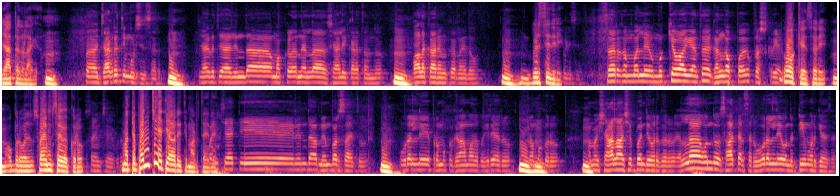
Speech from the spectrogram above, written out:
ಜಾತಗಳಾಗಿ ಜಾಗೃತಿ ಮೂಡಿಸಿದ್ವಿ ಸರ್. ಜಾಗೃತಿ ಅಲ್ಲಿಂದ ಮಕ್ಕಳನ್ನೆಲ್ಲ ಶಾಲೆ ಕರೆತಂದು ತಂದು ಬಾಲ ಕಾರ್ಮಿಕರನ್ನ ಇದು ಬಿಡಿಸಿದಿರಿ. ಬಿಡಿಸಿ ಸರ್ ನಮ್ಮಲ್ಲಿ ಮುಖ್ಯವಾಗಿ ಅಂತ ಗಂಗಪ್ಪ ಪ್ರಶ್ನೆ ಕ್ರಿಯೆ ಓಕೆ ಸರಿ. ಒಬ್ಬರು ಸ್ವಯಂ ಸೇವಕರು ಸ್ವಯಂ ಸೇವಕರು. ಮತ್ತೆ ಪಂಚಾಯತ್ ಯಾವ ರೀತಿ ಮಾಡ್ತಾ ಇದೆ? ಪಂಚಾಯತಿಲಿಂದ ಮೆಂಬರ್ಸ್ ಆಯ್ತು. ಊರಲ್ಲಿ ಪ್ರಮುಖ ಗ್ರಾಮದ ಹಿರಿಯರು ಪ್ರಮುಖರು ನಮ್ಮ ಶಾಲಾ ಸಿಬ್ಬಂದಿ ವರ್ಗರು ಎಲ್ಲ ಒಂದು ಸಹಕಾರ ಸರ್. ಊರಲ್ಲಿ ಒಂದು ಟೀಮ್ ವರ್ಕ್ ಇದೆ ಸರ್.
